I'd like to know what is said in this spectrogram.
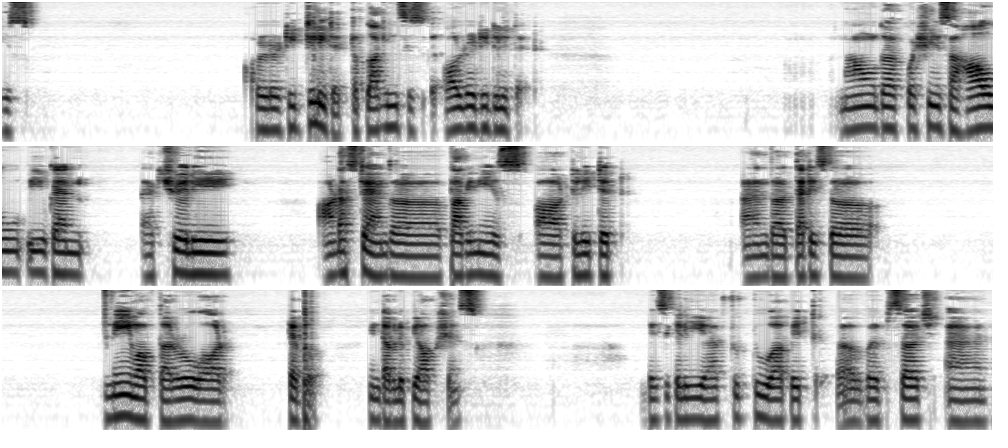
is already deleted. The plugins is already deleted. Now the question is how you can actually understand the plugin is uh, deleted and uh, that is the name of the row or table in WP options basically you have to do a bit uh, web search and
